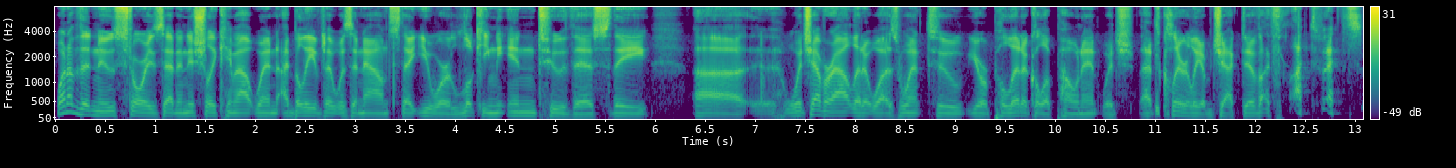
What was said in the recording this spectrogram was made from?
One of the news stories that initially came out when I believe it was announced that you were looking into this, the uh, whichever outlet it was went to your political opponent, which that's clearly objective. I thought that's,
